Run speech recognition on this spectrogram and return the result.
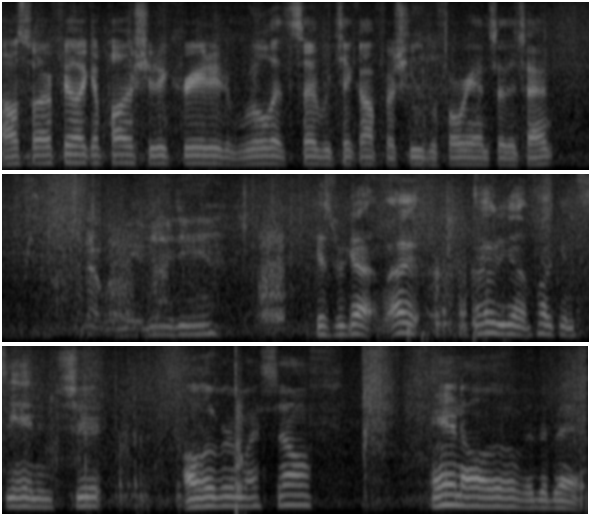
Also, I feel like I probably should have created a rule that said we take off our shoes before we enter the tent. That would be a good idea. Because we got, I, I already got fucking sand and shit all over myself and all over the bed.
